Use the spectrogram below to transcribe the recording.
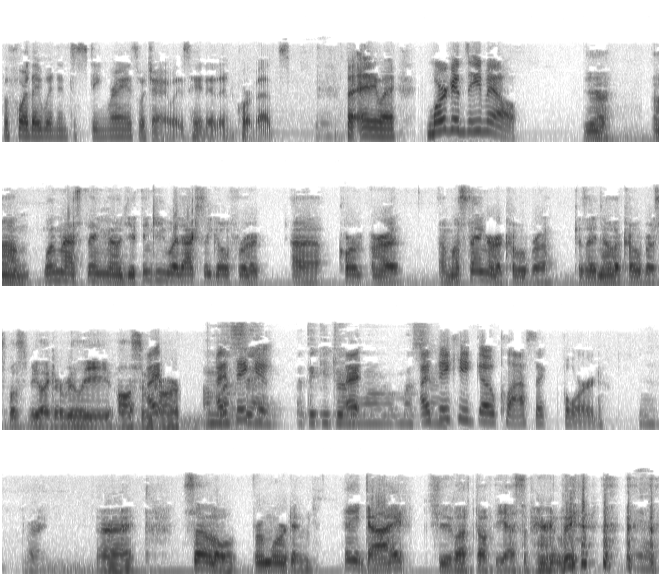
before they went into Stingrays, which I always hated in Corvettes. But anyway, Morgan's email. Yeah. Um, one last thing though, do you think he would actually go for a uh, Cor- or a, a Mustang or a Cobra? Because I know a Cobra is supposed to be like a really awesome I- car. A I Mustang. think it- I think he drove I- more of a Mustang. I think he'd go classic Ford. Right. All right. So from Morgan, hey guy, she left off the S apparently. Yeah.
